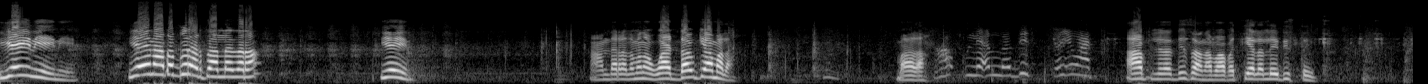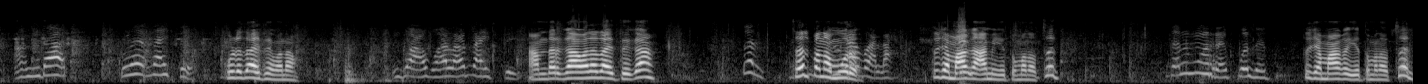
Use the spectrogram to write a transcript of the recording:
येईन येईन येईन. येईन आता बिराड चाललाय जरा. येईन. आमदाराला म्हणा वाट दाव की आम्हाला. बाळा. आपल्याला दिसा ना बाबा त्याला लय दिसतंय. कुठं जायचंय? म्हणा? गावाला जायचे आमदार गावाला जायचंय का? चल. पण मोर तुझ्या माग आम्ही येतो म्हणा. चल. तुझ्या माग येतो म्हणा चल.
